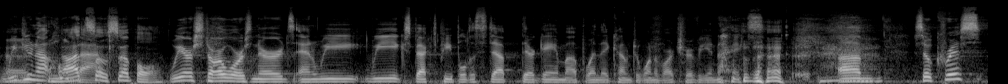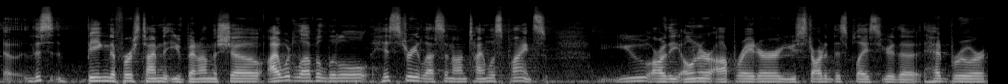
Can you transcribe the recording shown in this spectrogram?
We Uh, do not hold Not back. so simple. We are Star Wars nerds, and we we expect people to step their game up when they come to one of our trivia nights. um, so, Chris, uh, this being the first time that you've been on the show, I would love a little history lesson on Timeless Pints. You are the owner operator. You started this place. You're the head brewer.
